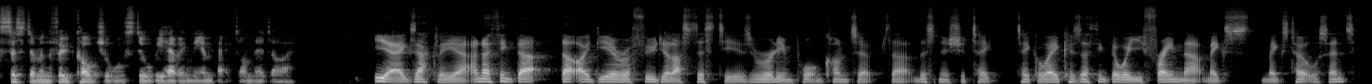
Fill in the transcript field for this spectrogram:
system and the food culture will still be having the impact on their diet. Yeah, exactly. Yeah, and I think that that idea of food elasticity is a really important concept that listeners should take take away because I think the way you frame that makes makes total sense.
